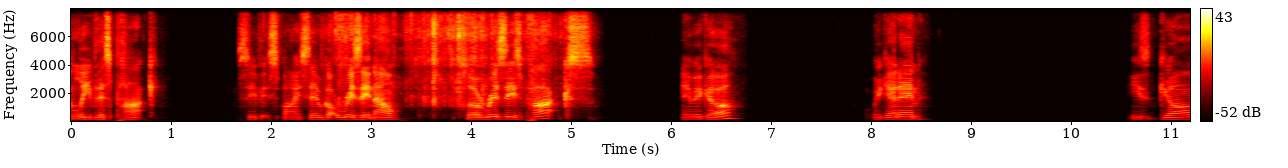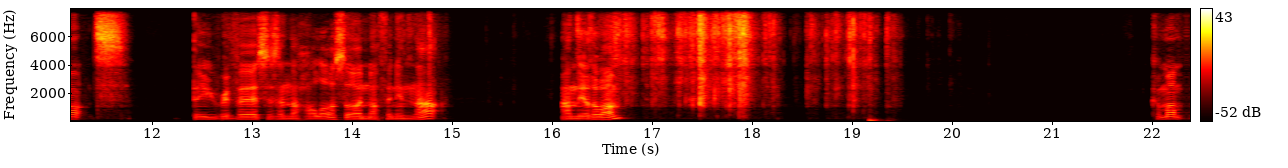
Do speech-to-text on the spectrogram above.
Going to leave this pack. See if it's spicy. We've got Rizzy now. So Rizzy's packs. Here we go. What we getting? He's got the reverses and the holo, so nothing in that. And the other one. Come on.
